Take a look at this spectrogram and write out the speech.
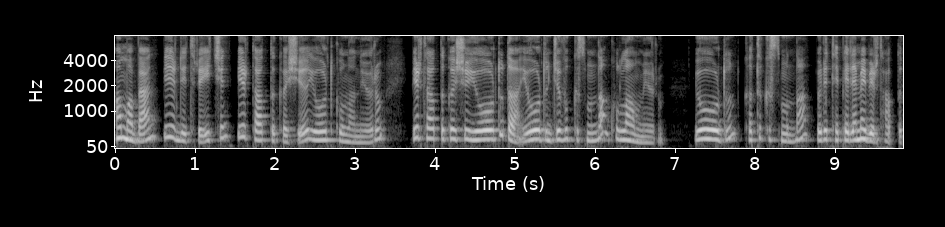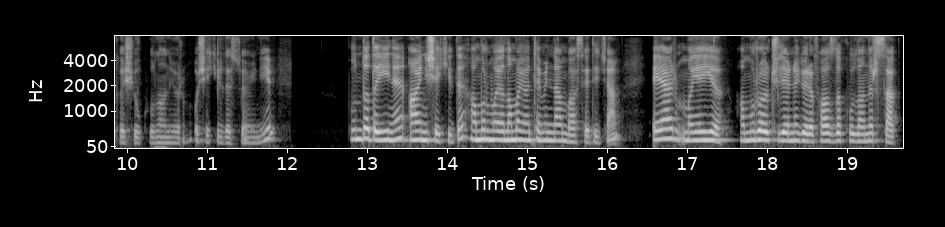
Ama ben 1 litre için 1 tatlı kaşığı yoğurt kullanıyorum. 1 tatlı kaşığı yoğurdu da yoğurdun cıvık kısmından kullanmıyorum. Yoğurdun katı kısmından böyle tepeleme bir tatlı kaşığı kullanıyorum. O şekilde söyleyeyim. Bunda da yine aynı şekilde hamur mayalama yönteminden bahsedeceğim. Eğer mayayı hamur ölçülerine göre fazla kullanırsak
